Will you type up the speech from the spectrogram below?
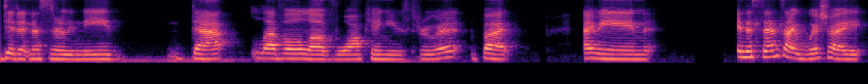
didn't necessarily need that level of walking you through it. But I mean, in a sense, I wish I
